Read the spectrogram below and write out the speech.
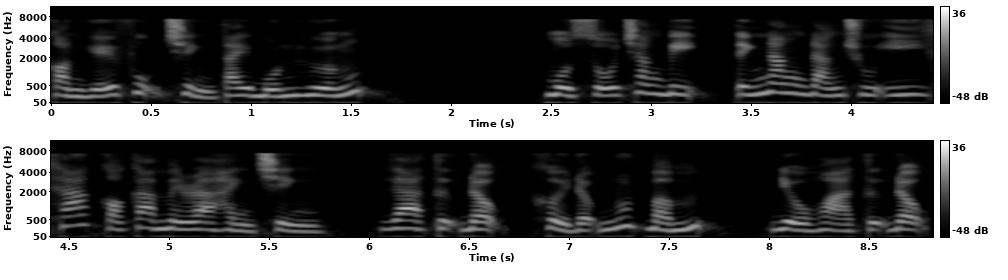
còn ghế phụ chỉnh tay 4 hướng. Một số trang bị, tính năng đáng chú ý khác có camera hành trình, ga tự động, khởi động nút bấm, điều hòa tự động,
